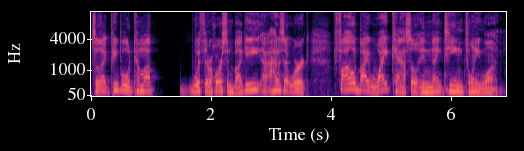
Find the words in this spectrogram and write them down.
So like people would come up with their horse and buggy. Uh, How does that work? Followed by White Castle in 1921.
